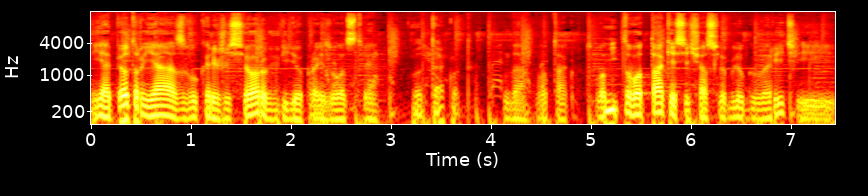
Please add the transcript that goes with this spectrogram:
Я Петр, я звукорежиссер в видеопроизводстве. вот так вот. Да, вот так вот. Вот, Не- вот так я сейчас люблю говорить и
